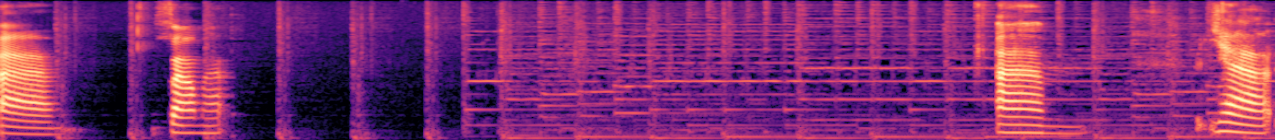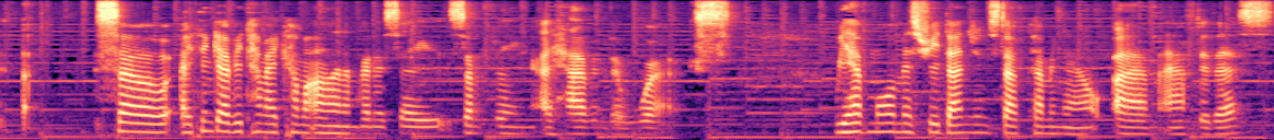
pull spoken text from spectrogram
um, foam up. Um, yeah, so I think every time I come on, I'm gonna say something I have in the works. We have more Mystery Dungeon stuff coming out um, after this.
